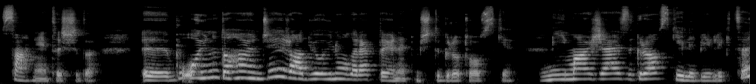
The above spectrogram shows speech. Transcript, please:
sahneye taşıdı. Bu oyunu daha önce radyo oyunu olarak da yönetmişti Grotowski. Mimar Jerzy Grawski ile birlikte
